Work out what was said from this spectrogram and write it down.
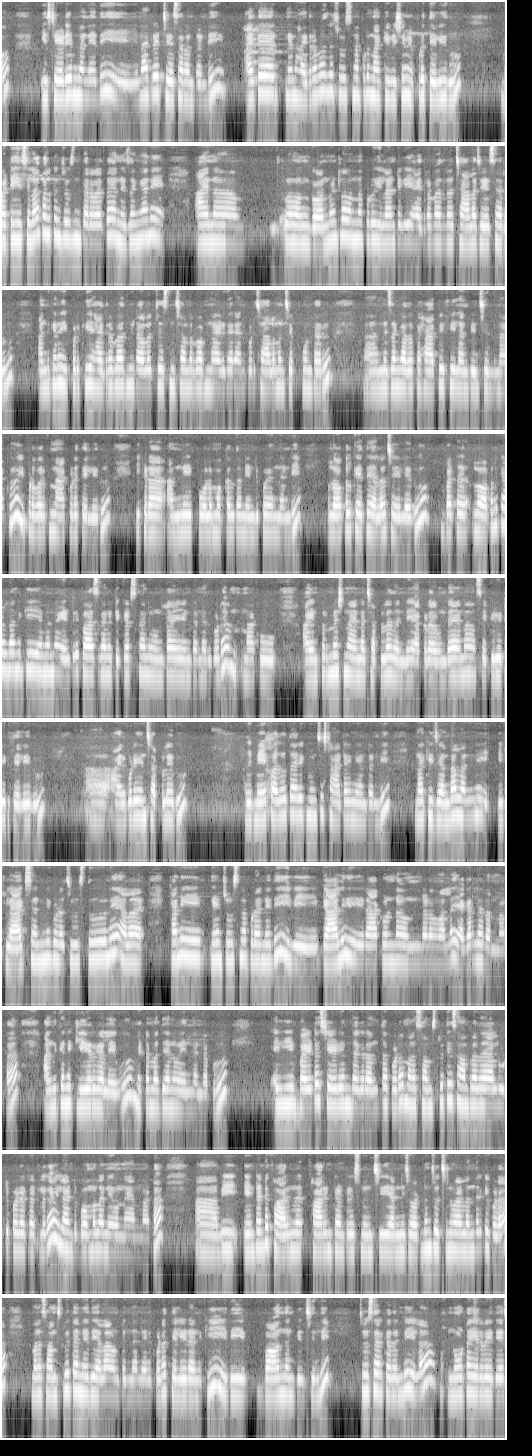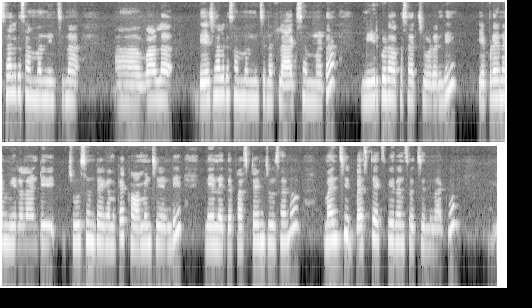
ఈ స్టేడియం అనేది ఇనాగ్రేట్ చేశారంటండి. అయితే నేను హైదరాబాద్లో చూసినప్పుడు నాకు ఈ విషయం ఎప్పుడూ తెలియదు బట్ ఈ శిలాఫలకం చూసిన తర్వాత నిజంగానే ఆయన గవర్నమెంట్లో ఉన్నప్పుడు ఇలాంటివి హైదరాబాద్లో చాలా చేశారు. అందుకనే ఇప్పటికీ హైదరాబాద్ని డెవలప్ చేసిన చంద్రబాబు నాయుడు గారు అని కూడా చాలామంది చెప్పుకుంటారు. నిజంగా అదొక హ్యాపీ ఫీల్ అనిపించింది నాకు. ఇప్పటి వరకు నాకు కూడా తెలియదు ఇక్కడ అన్ని పూల మొక్కలతో నిండిపోయిందండి లోపలికి అయితే అలౌ చేయలేదు. బట్ లోపలికి వెళ్ళడానికి ఏమైనా ఎంట్రీ పాస్ కానీ టికెట్స్ కానీ ఉంటాయి ఏంటనేది కూడా నాకు ఆ ఇన్ఫర్మేషన్ ఆయన చెప్పలేదండి. అక్కడ ఉండే ఆయన సెక్యూరిటీకి తెలియదు ఆయన కూడా ఏం చెప్పలేదు. అది మే పదో తారీఖు నుంచి స్టార్ట్ అయినాయి అంటండి. నాకు ఈ జెండాలన్నీ ఈ ఫ్లాగ్స్ అన్నీ కూడా చూస్తూనే అలా కానీ నేను చూసినప్పుడు అనేది ఇవి గాలి రాకుండా ఉండడం వల్ల ఎగరలేదన్నమాట. అందుకని క్లియర్గా లేవు. మిట్ట మధ్యాహ్నం అయిందండి అప్పుడు. ఈ బయట స్టేడియం దగ్గర అంతా కూడా మన సంస్కృతి సాంప్రదాయాలు ఉట్టిపడేటట్లుగా ఇలాంటి బొమ్మలు అనేవి ఉన్నాయన్నమాట. అవి ఏంటంటే ఫారిన్ ఫారిన్ కంట్రీస్ నుంచి అన్ని చోట్ల నుంచి వచ్చిన వాళ్ళందరికీ కూడా మన సంస్కృతి అనేది ఎలా ఉంటుంది అనేది కూడా తెలియడానికి ఇది బాగుందనిపించింది. చూశారు కదండి ఇలా నూట ఇరవై దేశాలకు సంబంధించిన వాళ్ళ దేశాలకు సంబంధించిన ఫ్లాగ్స్ అన్నమాట. మీరు కూడా ఒకసారి చూడండి. ఎప్పుడైనా మీరు అలాంటి చూసుంటే కనుక కామెంట్ చేయండి. నేనైతే ఫస్ట్ టైం చూశాను. మంచి బెస్ట్ ఎక్స్పీరియన్స్ వచ్చింది నాకు.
